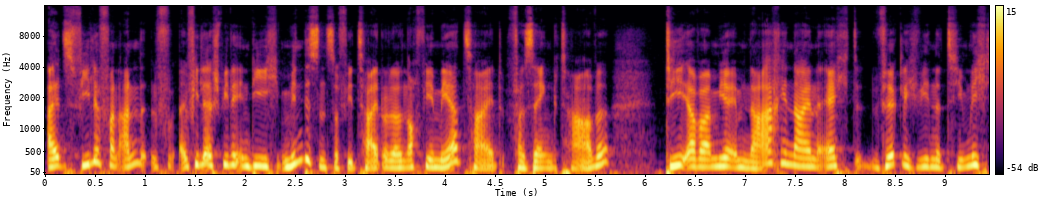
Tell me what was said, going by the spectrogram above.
als viele von an, viele Spiele, in die ich mindestens so viel Zeit oder noch viel mehr Zeit versenkt habe, die aber mir im Nachhinein echt wirklich wie eine ziemlich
